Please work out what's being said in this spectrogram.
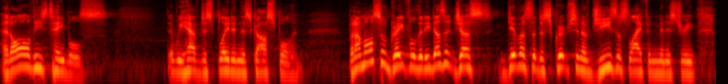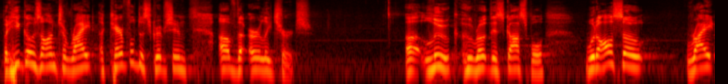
at all these tables that we have displayed in this gospel. And but I'm also grateful that he doesn't just give us a description of Jesus' life and ministry, but he goes on to write a careful description of the early church. Uh, Luke, who wrote this gospel, would also write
